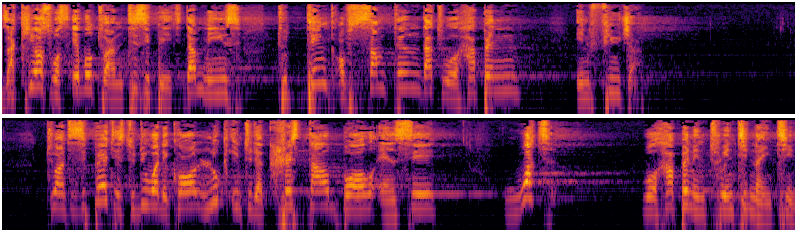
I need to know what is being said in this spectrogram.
Zacchaeus was able to anticipate. That means to think of something that will happen in future. To anticipate is to do what they call look into the crystal ball and say, what will happen in 2019?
